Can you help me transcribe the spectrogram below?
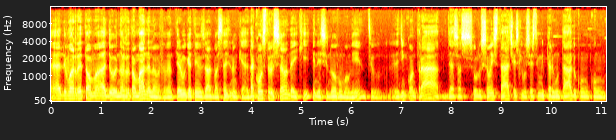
É, de uma retomada, do, não retomada não, é um termo que eu tenho usado bastante, não quero. Da construção da equipe nesse novo momento, de encontrar dessas soluções táticas que vocês têm me perguntado com, com,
